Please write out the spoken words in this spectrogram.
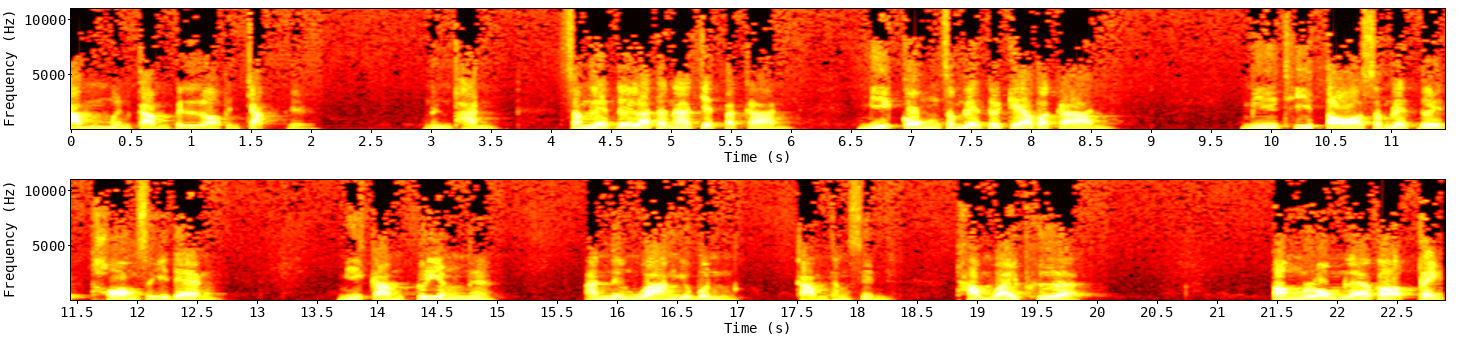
กรรมเหมือนกรรมเป็นล้อเป็นจักรเลยหนึ่งพันสำเร็จด้วยรัตนะเจ็ดประการ มีกงสำเร็จด้วยแก้วประการ มีที่ต่อสำเร็จด้วยทองสีแดง มีกรรมเกลี้ยงเนะอันหนึ่งวางอยู่บน กรรมทั้งสิ้นทำไว้เพื่อต้องลมแล้วก็เปล่ง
